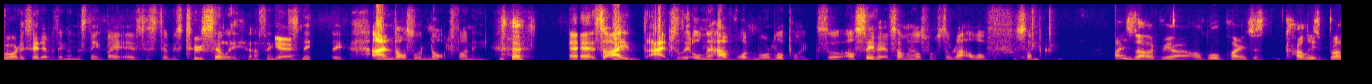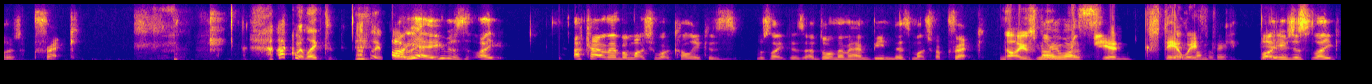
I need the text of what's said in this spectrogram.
already said everything on the snake bite. It's just it was too silly. I think Yeah. the snake bite, and also not funny. uh, so I actually only have one more low point, so I'll save it if someone else wants to rattle off some. Why does that like be a, a low point? It's just Curly's brother's a prick. I quite liked it. I Oh was yeah, he was like, I can't remember much of what Cully cause was like because I don't remember him being this much of a prick. No, he was No, more he was. grumpy and stay Yeah, away from me. But Yeah. he was just like,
